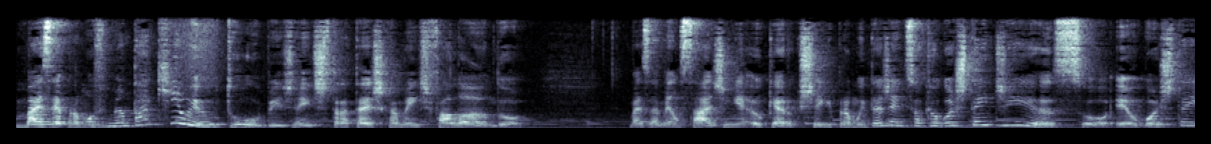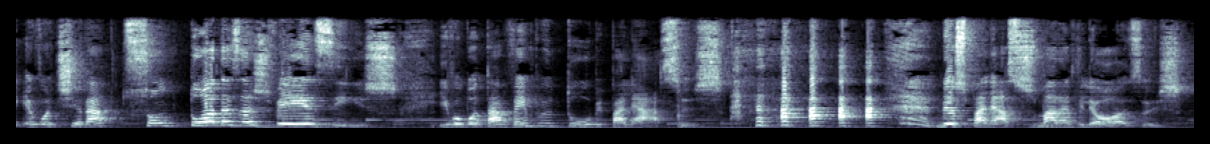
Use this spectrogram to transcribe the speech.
Mas é para movimentar aqui o YouTube, gente, estrategicamente falando. Mas a mensagem eu quero que chegue para muita gente, só que eu gostei disso. Eu gostei. Eu vou tirar som todas as vezes e vou botar vem pro YouTube, palhaços. Meus palhaços maravilhosos.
